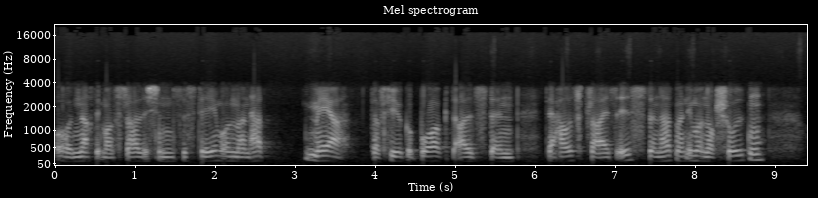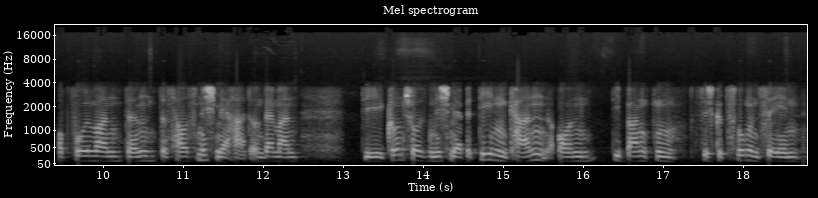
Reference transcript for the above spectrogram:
und nach dem australischen System und man hat mehr dafür geborgt, als denn der Hauspreis ist, dann hat man immer noch Schulden, obwohl man dann das Haus nicht mehr hat. Und wenn man die Grundschulden nicht mehr bedienen kann und die Banken sich gezwungen sehen,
